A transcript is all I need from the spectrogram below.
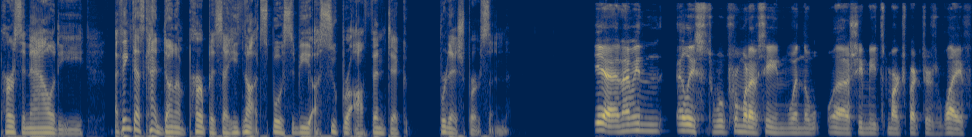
personality, I think that's kind of done on purpose. That he's not supposed to be a super authentic British person. Yeah, and I mean, at least from what I've seen, when the uh, she meets Mark Spector's wife,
